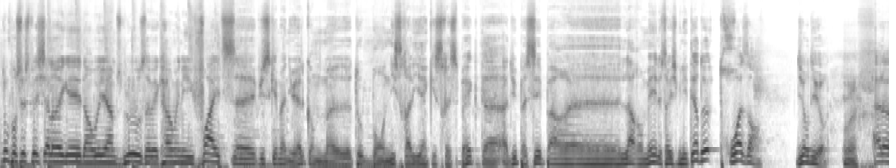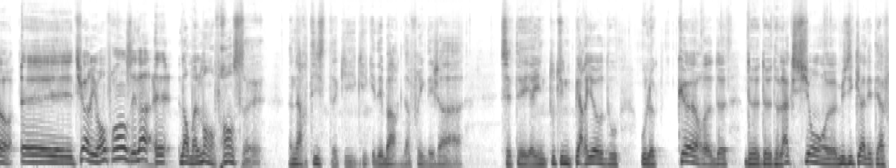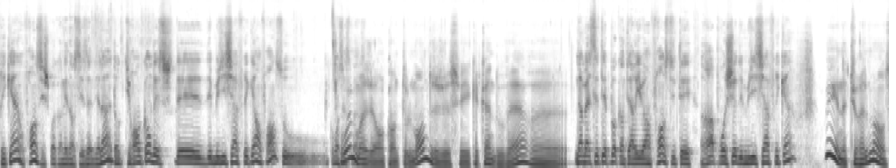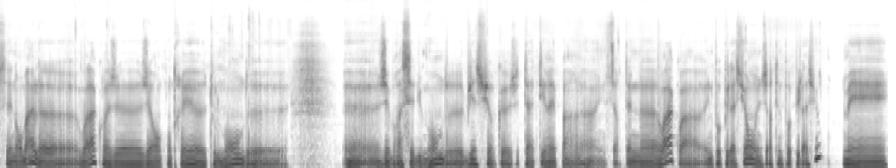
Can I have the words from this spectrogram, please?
avec nous pour ce spécial reggae dans Williams Blues avec How Many Fights, euh, puisqu'Emmanuel, comme euh, tout bon Israélien qui se respecte, a, a dû passer par euh, l'armée, le service militaire de 3 ans. Dur, dur. Ouais. Alors, euh, tu arrives en France, et là, euh, normalement en France, un artiste qui, qui- qui débarque d'Afrique déjà, c'était il y a une, toute une période où, où le cœur de, de, de, de l'action euh, musicale était africain en France, et je crois qu'on est dans ces années-là. Donc tu rencontres des, des, des musiciens africains en France ou comment ça Ouais, se passe? moi, je rencontre tout le monde. Je suis quelqu'un d'ouvert. euh, Non, mais à cette époque, quand tu es arrivé en France, tu t'es rapproché des musiciens africains? Oui, naturellement, c'est normal. euh, voilà quoi, j'ai rencontré euh, tout le monde. euh, j'ai brassé du monde. bien sûr que j'étais attiré par une certaine, euh, voilà quoi, une population, une certaine population. Mais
